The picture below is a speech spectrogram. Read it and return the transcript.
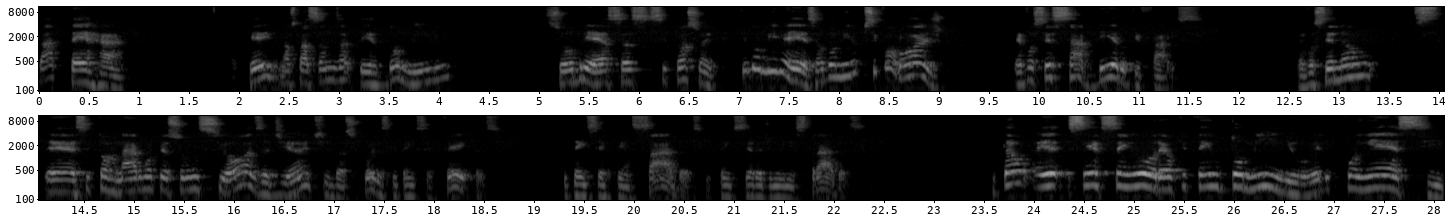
da Terra. Ok? Nós passamos a ter domínio sobre essas situações. Que domínio é esse? É o domínio psicológico. É você saber o que faz. É você não é, se tornar uma pessoa ansiosa diante das coisas que têm que ser feitas, que têm que ser pensadas, que têm que ser administradas. Então, ser Senhor é o que tem o domínio, ele conhece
